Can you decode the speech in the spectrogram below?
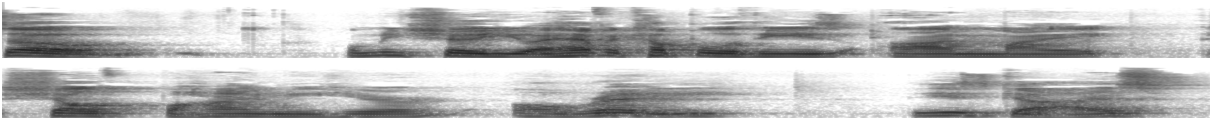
So let me show you. I have a couple of these on my shelf behind me here already. These guys,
